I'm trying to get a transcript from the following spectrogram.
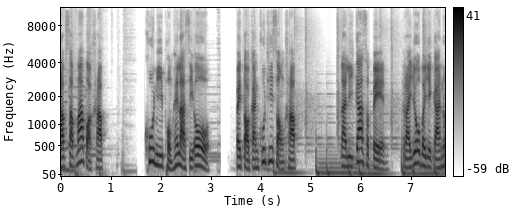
รับซับมากกว่าครับ คู่นี้ผมให้ลาซิโอ ไปต่อกันคู่ที่ 2 ครับ ลาลีกาสเปน รายโยบายกาโน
